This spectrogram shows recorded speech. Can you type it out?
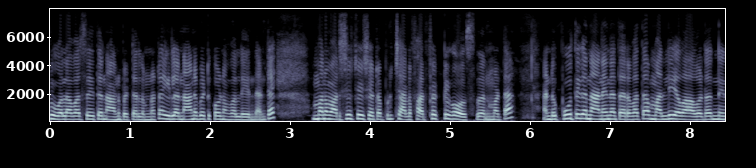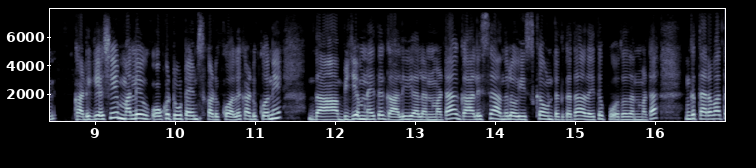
ట్వెల్వ్ అవర్స్ అయితే నానబెట్టాలన్నమాట. ఇలా నానబెట్టుకోవడం వల్ల ఏంటంటే మనం అరిసె చేసేటప్పుడు చాలా పర్ఫెక్ట్గా వస్తుంది అనమాట అండ్ పూర్తిగా నానిన తర్వాత మళ్ళీ ఆవడాన్ని కడిగేసి మళ్ళీ ఒక టూ టైమ్స్ కడుక్కోవాలి. కడుక్కొని దా బియ్యం అయితే గాలి ఇవ్వాలన్నమాట గాలిస్తే అందులో ఇసుక ఉంటుంది కదా అదైతే పోతుంది అనమాట ఇంకా తర్వాత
